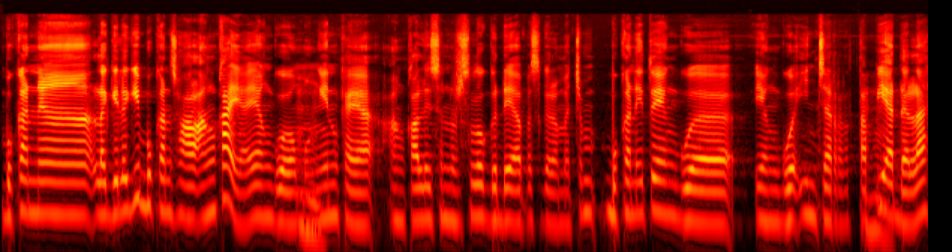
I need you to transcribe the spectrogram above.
bukannya lagi-lagi bukan soal angka ya yang gue Hmm. omongin kayak angka listeners lo gede apa segala macam. Bukan itu yang gue yang gue incer, tapi Hmm. adalah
